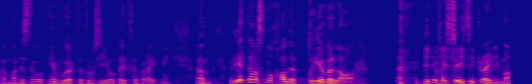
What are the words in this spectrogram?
Um, want dit is nou ook nie 'n woord wat ons die hele tyd gebruik nie. Um Rita is nogal 'n prewelaar. ek weet nie of my so ietsie kry nie, maar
